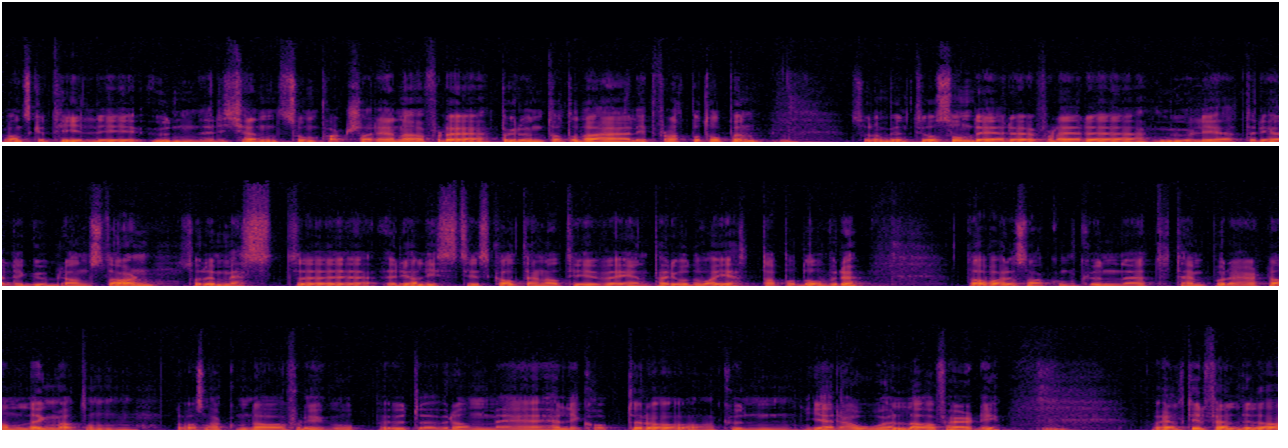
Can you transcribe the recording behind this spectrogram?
ganske tidlig underkjent som fartsarena pga. at det er litt flatt på toppen. Så de begynte jo å sondere flere muligheter i hele Gudbrandsdalen. Så det mest eh, realistiske alternativet en periode var gjetta på Dovre. Da var det snakk om kun et temporært anlegg, med at de, det var snakk om å flyge opp utøverne med helikopter og kun gjøre OL da ferdig. Mm. Og helt tilfeldig da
